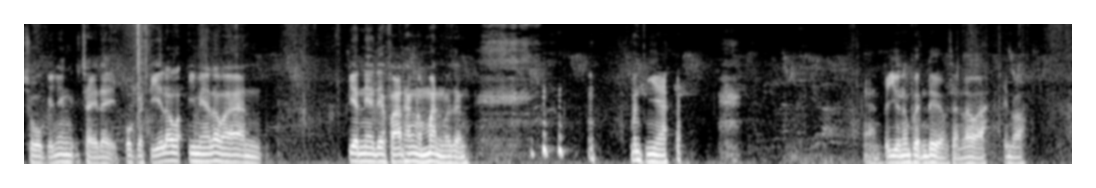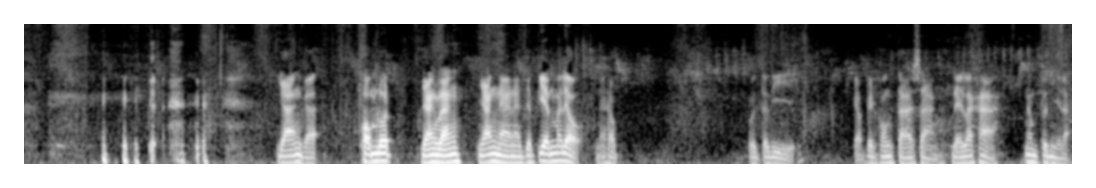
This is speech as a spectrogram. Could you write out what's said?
โชว์ก็ยังใส่ได้ปกติแล้วอีเมลแล้วว่าอันเปลี่ยนเนี่ยได้ฟ้าทั้งน้ำมันมาสันมันเหียไปอยู่น้ำเพื่อนเดิมสันแล้ววะเห็นปะยางกะพร้อมรถยางหลังยางหน้าน่าจะเปลี่ยนมาแล้วนะครับโรตารี่กับเป็นของตาสั่งได้ราคาน้ำตัวนี้ละ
